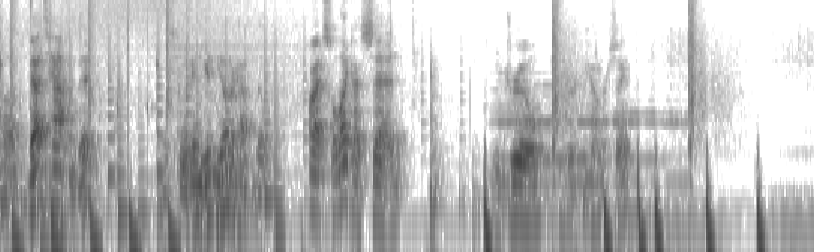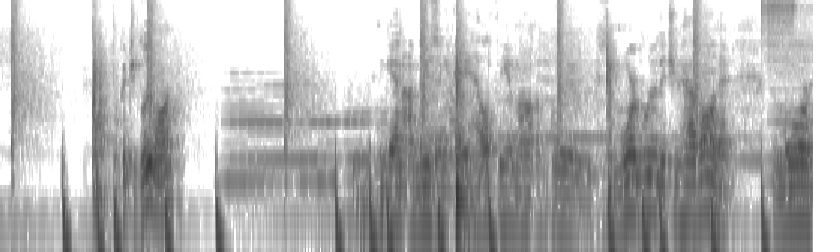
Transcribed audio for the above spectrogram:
uh, that's half of it. Let's go ahead and get the other half built. All right, so like I said, drill your countersink. Put your glue on. And again, I'm using a healthy amount of glue because the more glue that you have on it, the more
